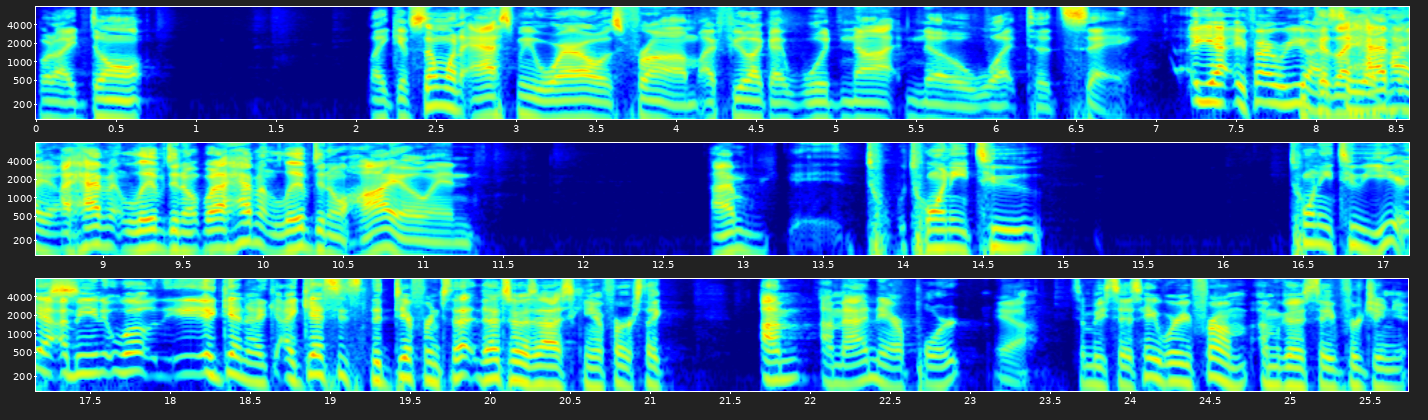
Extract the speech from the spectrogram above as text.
But I don't like if someone asked me where I was from, I feel like I would not know what to say Yeah, if I were you, because I'd I haven't Ohio. I haven't lived in Ohio, but I haven't lived in Ohio and I'm tw- 22 22 years. Yeah, I mean, well, again, I, I guess it's the difference. That, that's what I was asking at first. Like, I'm I'm at an airport. yeah. Somebody says, "Hey, where are you from?" I'm going to say Virginia,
